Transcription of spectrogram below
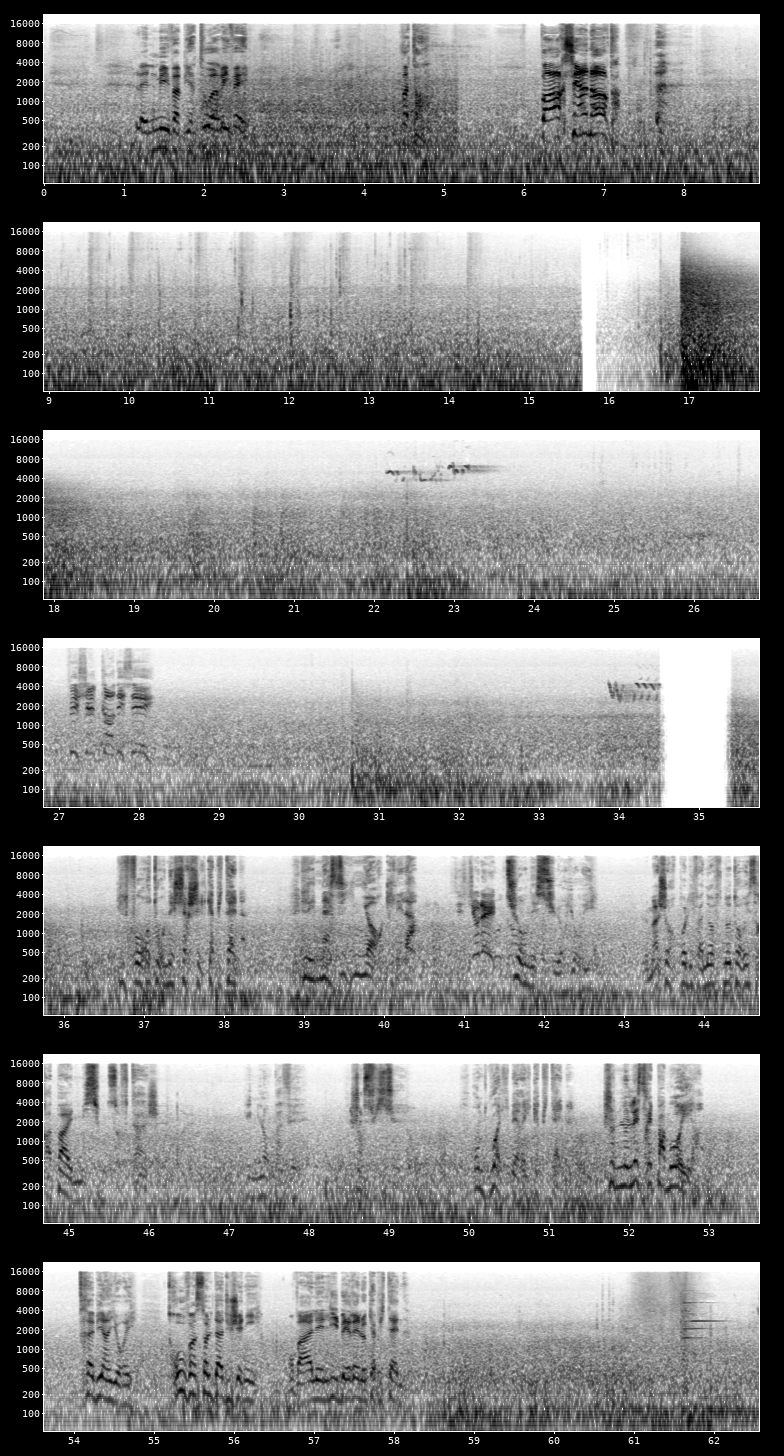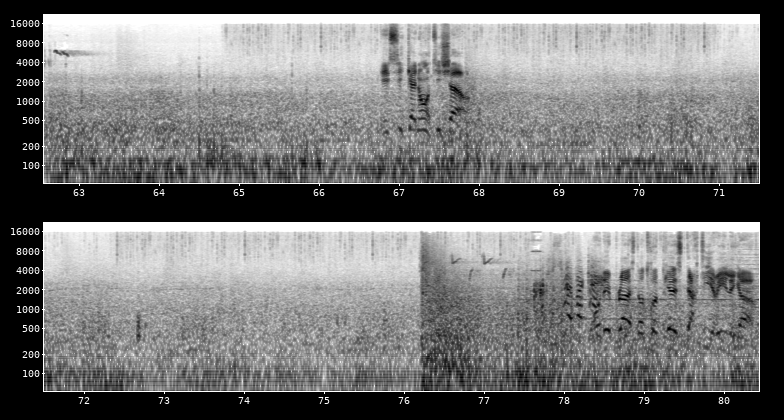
L'ennemi va bientôt arriver. Va-t'en. Pars, c'est un ordre Fichez le camp d'ici Il faut retourner chercher le capitaine. Les nazis ignorent qu'il est là. Positionné Tu en es sûr, Yuri? Le major Polivanov n'autorisera pas une mission de sauvetage. Ils ne l'ont pas vu. J'en suis sûr. On doit libérer le capitaine. Je ne le laisserai pas mourir. Très bien, Yuri. Trouve un soldat du génie. On va aller libérer le capitaine. On déplace notre pièce d'artillerie, les gars.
